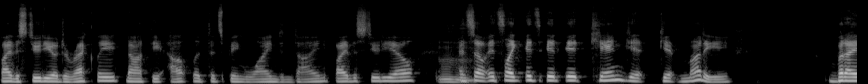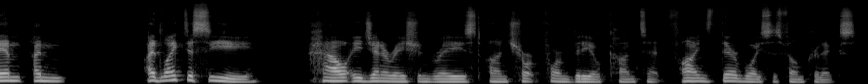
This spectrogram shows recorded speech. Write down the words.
by the studio directly, not the outlet that's being wined and dined by the studio. Mm-hmm. And so it's like it's it it can get get muddy. But I am I'm I'd like to see how a generation raised on short form video content finds their voice as film critics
